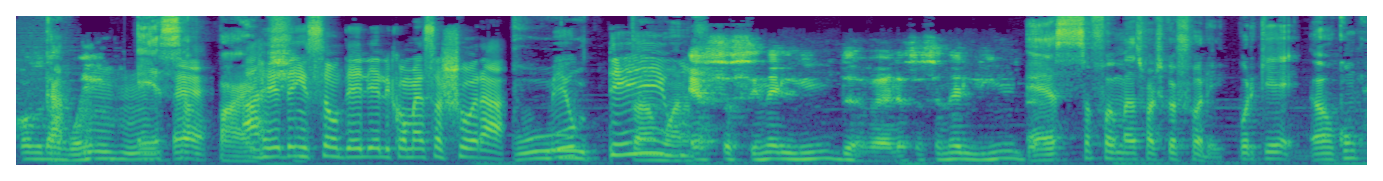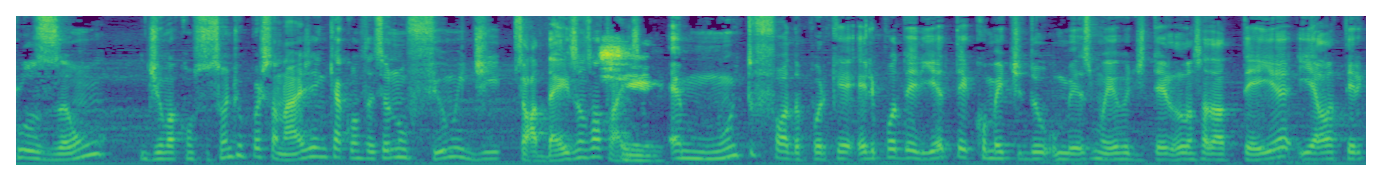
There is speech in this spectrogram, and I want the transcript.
causa da Gwen. Uhum. Essa é, parte. A redenção dele, ele começa a chorar. Puta, Meu Deus! mano. Essa cena é linda, velho. Essa cena é linda. Essa foi uma das partes que eu chorei. Porque é a conclusão de uma construção de um personagem que aconteceu num filme de, sei lá, 10 anos atrás. Sim. É muito foda, porque ele poderia ter cometido o mesmo erro de ter lançado a teia e ela ter,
